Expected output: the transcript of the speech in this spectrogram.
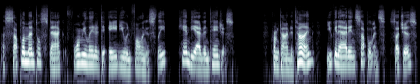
a supplemental stack formulated to aid you in falling asleep can be advantageous. From time to time, you can add in supplements such as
